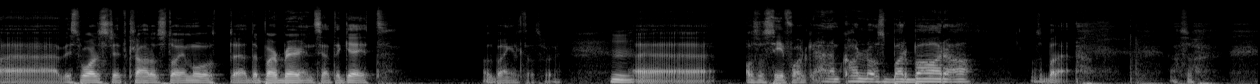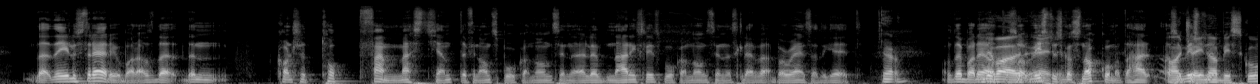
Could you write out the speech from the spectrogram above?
eh, Hvis Wall Street klarer å stå imot eh, The Barbarians at the Gate Altså på engelsk, selvfølgelig. Mm. Eh, og så sier folk de kaller oss barbarer. Og så bare Altså Det, det illustrerer jo bare altså det, den kanskje topp fem mest kjente finansboka noensinne, eller næringslivsboka noensinne skrevet, 'Bahrains at the Gate'. ja. Og det er bare det, Det at var- altså, Hvis du skal snakke om at det her altså, Jane du, Abisco,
